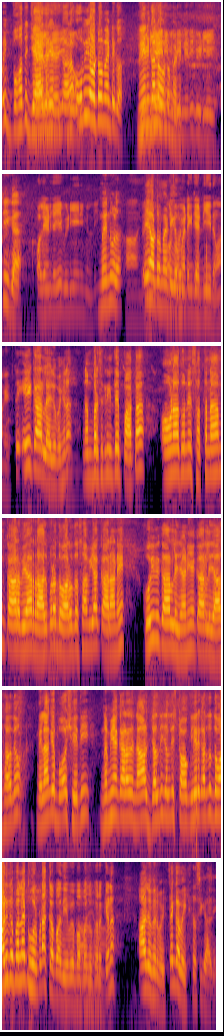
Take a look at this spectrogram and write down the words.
ਬਈ ਬਹੁਤ ਜਾਇਜ਼ Challenge ਰੇਟ ਹੈ ਦੀ ਜੀ, ਕਾਰ ਆ। ਉਹ ਵੀ ਆਟੋਮੈਟਿਕ ਮੇਨ ਗੱਲ ਆਟੋਮੈਟਿਕ ਦੀ ਵੀਡੀਓ ਹੀ। ਠੀਕ ਹੈ। ਆਪਾਂ ਲੈਣ ਜਾਈਏ ਵੀਡੀਓ ਹੀ ਨਹੀਂ ਮਿਲਦੀ। ਮੈਨੂਅਲ ਹਾਂ ਇਹ ਆਟੋਮੈਟਿਕ ਆਟੋਮੈਟਿਕ ZDI ਦਵਾਂਗੇ। ਤੇ ਇਹ ਕਾਰ ਲੈ ਜਾਓ ਬਈ ਹਨਾ? ਨੰਬਰ ਸਕਰੀਨ ਤੇ ਪਾਤਾ। ਆਉਣਾ ਤੁਹਾਨੇ ਸਤਨਾਮ ਕਾਰ ਵਿਆਰ ਰਾਜਪੁਰਾ ਦੁਬਾਰੋ ਦੱਸਾਂ ਵੀ ਆ ਕਾਰਾਂ ਨੇ। ਕੋਈ ਵੀ ਕਾਰ ਲੈ ਜਾਣੀ ਹੈ ਕਾਰ ਲਿਜਾ ਸਕਦੇ ਹੋ। ਮਿਲਾਂਗੇ ਬਹੁਤ ਛੇਤੀ। ਨਵੀਆਂ ਕਾਰਾਂ ਦੇ ਨਾਲ ਜਲਦੀ ਜਲਦੀ ਸਟਾਕ ਕਲੀਅਰ ਕਰ ਦਿਓ। ਦੀਵਾਲੀ ਤੋਂ ਪਹਿਲਾਂ ਇੱਕ ਹੋਰ ਪਟਾਕਾ ਪਾ ਦਈਏ ਬਾਬਾ ਸੁੱਖ ਰੱਖੇ ਨਾ ਆ ਜਾਓ ਫਿਰ ਬਈ। ਚੰਗਾ ਬਈ ਸਤਿ ਸ਼੍ਰੀ ਅਕਾਲ ਜੀ।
